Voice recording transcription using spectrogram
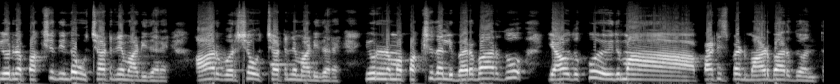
ಇವ್ರನ್ನ ಪಕ್ಷದಿಂದ ಉಚ್ಚಾಟನೆ ಮಾಡಿದ್ದಾರೆ. ಆರು ವರ್ಷ ಉಚ್ಚಾಟನೆ ಮಾಡಿದ್ದಾರೆ. ಇವರು ನಮ್ಮ ಪಕ್ಷದಲ್ಲಿ ಬರಬಾರ್ದು ಯಾವುದಕ್ಕೂ ಇದು ಮಾ ಪಾರ್ಟಿಸಿಪೇಟ್ ಮಾಡಬಾರ್ದು ಅಂತ.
